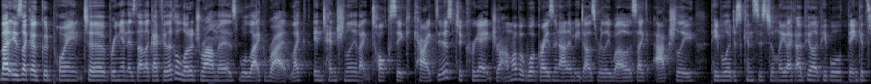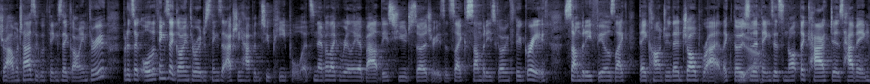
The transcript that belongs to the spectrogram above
that is like a good point to bring in is that like I feel like a lot of dramas will like write like intentionally like toxic characters to create drama, but what Grey's Anatomy does really well is like actually people are just consistently like I feel like people think it's dramatized like the things they're going through, but it's like all the things they're going through are just things that actually happen to people. It's never like really about these huge surgeries. It's like somebody's going through grief, somebody feels like they can't do their job right. Like those are the things. It's not the characters having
